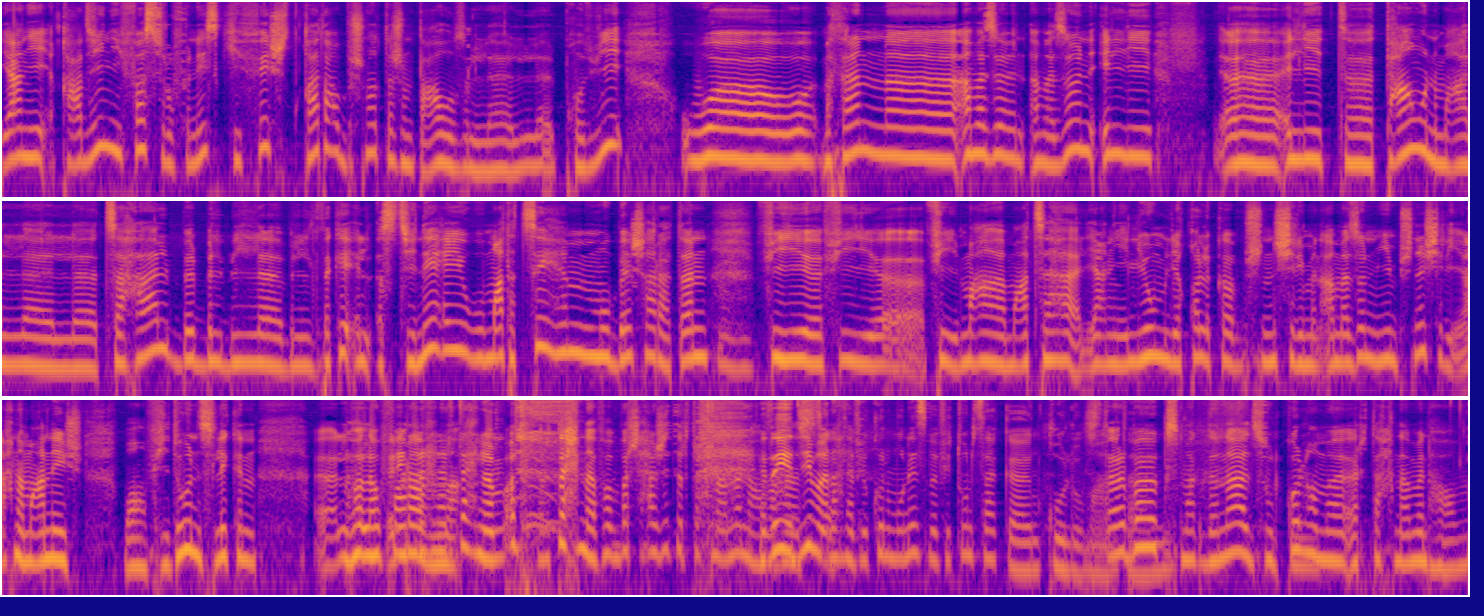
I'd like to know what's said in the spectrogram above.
يعني قاعدين يفسروا في الناس كيفاش تقاطعوا بشنو تنجم تعوض ال produit. ومثلا Amazon Amazon اللي آه اللي تتعاون مع ال Tsahal بالذكاء الاصطناعي ومع تساهم مباشرة في في في مع مع Tsahal يعني اليوم اللي يقول لك باش نشري من امازون مين باش نشري؟ إحنا معناش. bon في تونس لكن آه، لو فرضنا. ارتحنا. ارتحنا فبرشا حاجات ارتحنا منهم. هذه ديما نحن في كل مناسبة في تونس هكا نقولوا ستاربكس ماكدونالدز وكلهم ارتحنا منهم.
